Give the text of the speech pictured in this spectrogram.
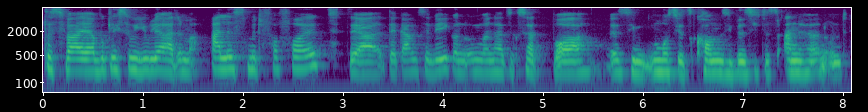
das war ja wirklich so, Julia hat immer alles mitverfolgt, der, der ganze Weg. Und irgendwann hat sie gesagt, boah, sie muss jetzt kommen, sie will sich das anhören und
